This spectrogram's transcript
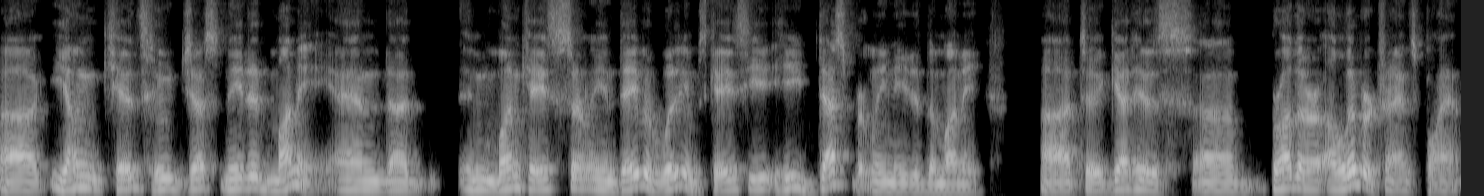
uh, young kids who just needed money. And uh, in one case, certainly in David Williams' case, he he desperately needed the money uh, to get his uh, brother a liver transplant.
